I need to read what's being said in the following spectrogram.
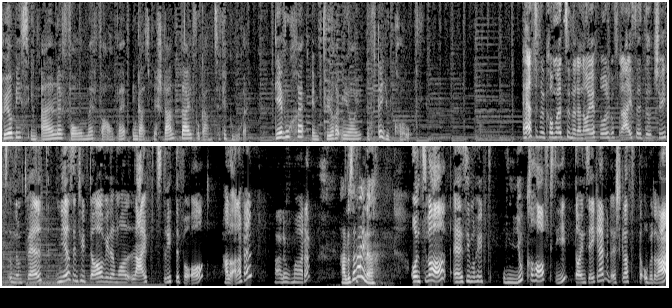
Kürbis in allen Formen, Farben und als Bestandteil von ganzen Figuren. Diese Woche empführen wir euch auf den Juckerhof. Herzlich willkommen zu einer neuen Folge auf Reisen durch die Schweiz und um die Welt. Wir sind heute hier wieder mal live zu dritten vor Ort. Hallo Annabelle. Hallo Mara. Hallo Sarina. Und zwar äh, sind wir heute auf dem Juckerhof gsi, hier in Seegräben, der ist gerade da oben dran,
